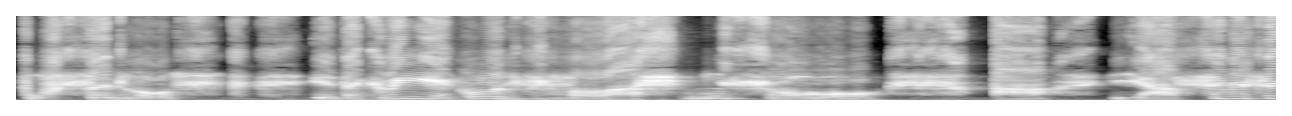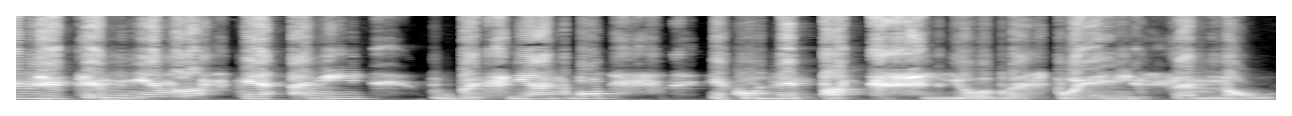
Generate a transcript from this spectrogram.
posedlost je takový jako zvláštní slovo a já si myslím, že ke mně vlastně ani vůbec nějak moc jako nepatří jo, ve spojení se mnou.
